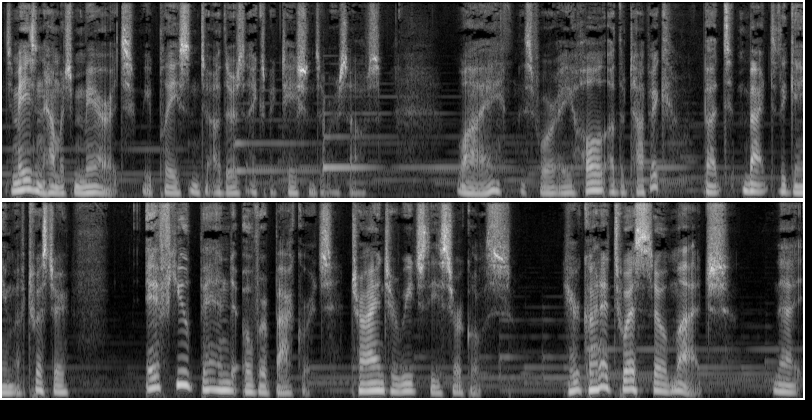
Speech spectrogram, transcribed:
It's amazing how much merit we place into others' expectations of ourselves. Why is for a whole other topic, but back to the game of Twister. If you bend over backwards trying to reach these circles, you're going to twist so much that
